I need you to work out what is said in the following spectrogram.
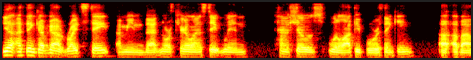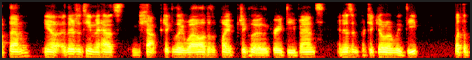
Yeah, I think I've got Wright State. I mean, that North Carolina State win kind of shows what a lot of people were thinking uh, about them. You know, there's a team that has shot particularly well, doesn't play particularly great defense, and isn't particularly deep, but the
